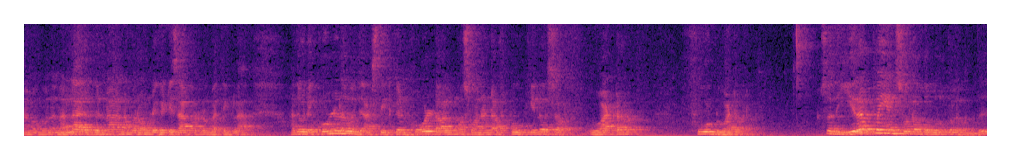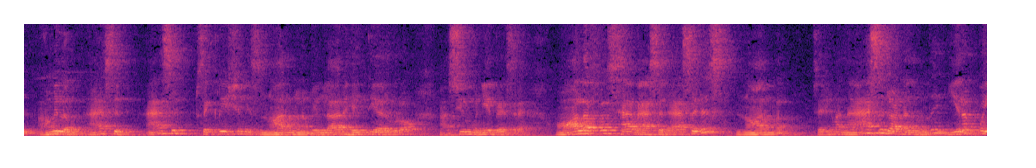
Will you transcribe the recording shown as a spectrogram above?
நமக்கு வந்து நல்லா இருக்குன்னா நம்ம ரவுண்டு கட்டி சாப்பிட்றோம் பார்த்தீங்களா அதோடைய கொள்ளளவு ஜாஸ்தி it can hold almost one and half two kilos of water food whatever so இந்த இறப்பைன்னு சொல்கிற அந்த உறுப்பில் வந்து அமிலம் acid acid secretion is normal நம்ம எல்லாரும் ஹெல்த்தியாக இருக்கிறோம். அசியூம் பண்ணியே பேசுகிறேன் all of us have acid acid is normal சரிங்களா? அந்த ஆசிட் ஆனது வந்து இறப்பை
